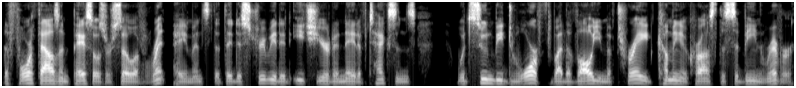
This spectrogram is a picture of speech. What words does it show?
the 4,000 pesos or so of rent payments that they distributed each year to native Texans would soon be dwarfed by the volume of trade coming across the Sabine River,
